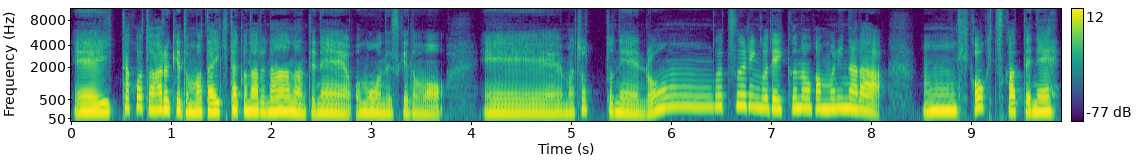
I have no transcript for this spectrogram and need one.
えー、行ったことあるけどまた行きたくなるなーなんてね、思うんですけども、えー、まあ、ちょっとね、ロンングツーリングで行くのが無理なら、うん、飛行機使ってね、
